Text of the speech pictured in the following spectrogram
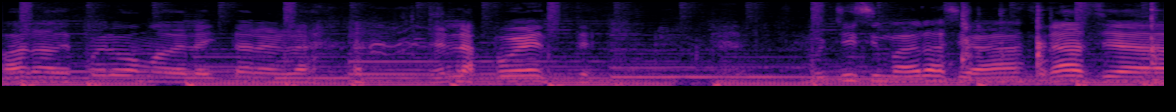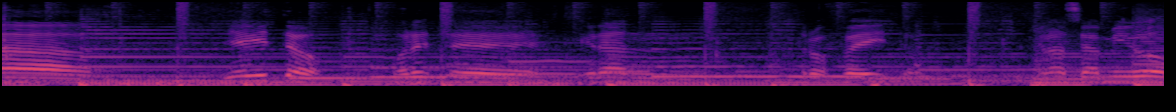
ahora después lo vamos a deleitar en la, en la fuente. Muchísimas gracias. Gracias, Dieguito, por este gran trofeito. Gracias amigo.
